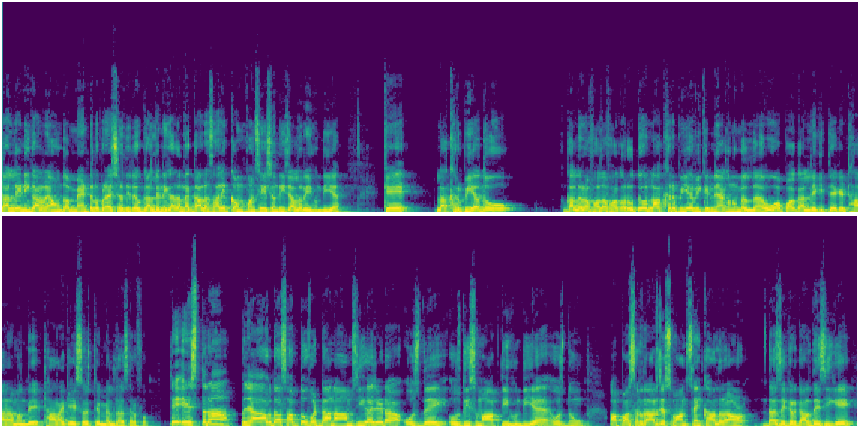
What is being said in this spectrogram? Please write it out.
ਗੱਲ ਹੀ ਨਹੀਂ ਕਰ ਰਿਹਾ ਹੁੰਦਾ ਮੈਂਟਲ ਪ੍ਰੈਸ਼ਰ ਦੀ ਤਾਂ ਕੋਈ ਗੱਲ ਹੀ ਨਹੀਂ ਕਰ ਰਿਹਾ ਗੱਲ ਸਾਰੀ ਕੰਪਨਸੇਸ਼ਨ ਦੀ ਚੱਲ ਰਹੀ ਹੁੰਦੀ ਹੈ ਕਿ ਲੱਖ ਰੁਪਈਆ ਦਿਓ ਗੱਲ ਰਫਾ ਦਫਾ ਕਰੋ, ਤੇ ਉਹ ਲੱਖ ਰੁਪਈਆ ਵੀ ਕਿੰਨਿਆਂ ਕੁ ਨੂੰ ਮਿਲਦਾ ਉਹ ਆਪਾਂ ਗੱਲ ਇਹ ਕੀਤੀ ਹੈ ਕਿ 18 ਬੰਦੇ 18 ਕੇਸਸ ਤੇ ਮਿਲਦਾ ਸਿਰਫ। ਤੇ ਇਸ ਤਰ੍ਹਾਂ ਪੰਜਾਬ ਦਾ ਸਭ ਤੋਂ ਵੱਡਾ ਨਾਮ ਸੀਗਾ ਜਿਹੜਾ ਉਸ ਦੇ ਉਸ ਦੀ ਸਮਾਪਤੀ ਹੁੰਦੀ ਹੈ। ਉਸ ਨੂੰ ਆਪਾਂ ਸਰਦਾਰ ਜਸਵੰਤ ਸਿੰਘ ਖਾਲਰਾ ਦਾ ਜ਼ਿਕਰ ਕਰਦੇ ਸੀਗੇ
